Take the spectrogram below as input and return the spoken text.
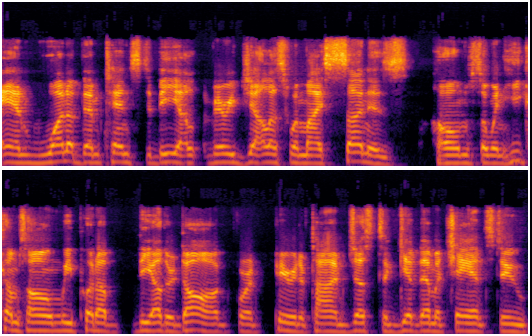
And one of them tends to be a, very jealous when my son is home. So when he comes home, we put up the other dog for a period of time just to give them a chance to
